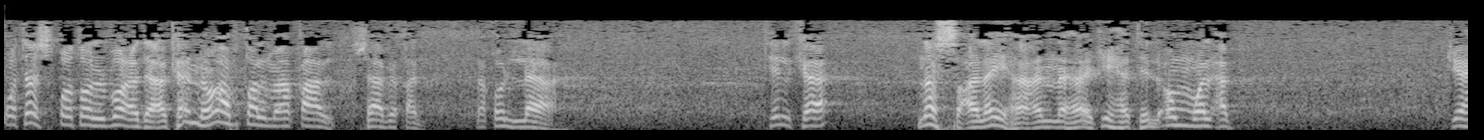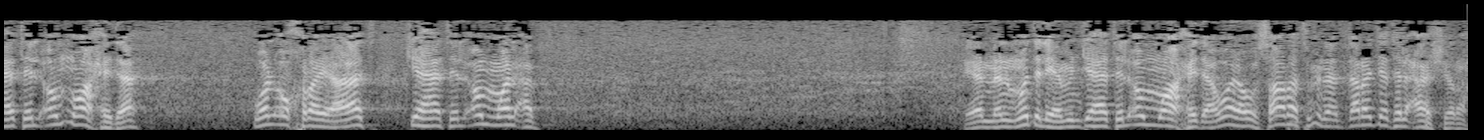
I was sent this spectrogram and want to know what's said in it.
وتسقط البعد كأنه أبطل ما قال سابقا. نقول لا. تلك نص عليها أنها جهة الأم والأب. جهة الأم واحدة والأخريات جهة الأم والأب. لأن المدلية من جهة الأم واحدة ولو صارت من الدرجة العاشرة.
